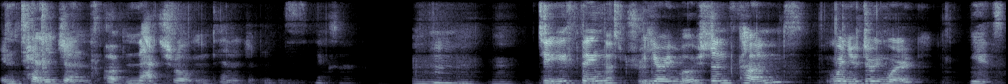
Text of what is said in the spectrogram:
intelligence of natural intelligence. Exactly. Mm-hmm. Do you think your emotions count when you're doing work? Yes.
